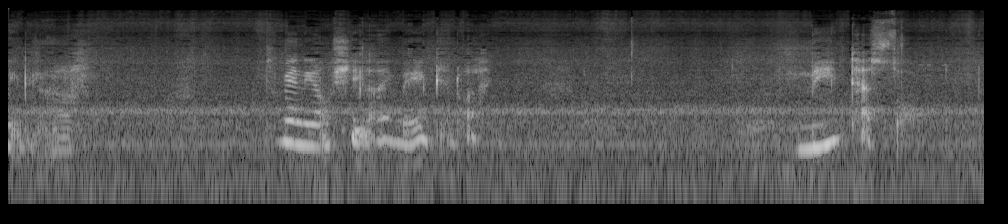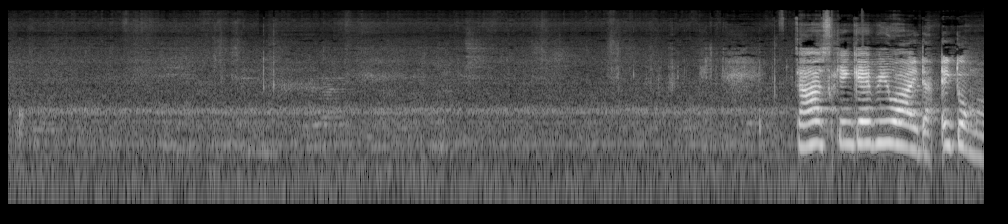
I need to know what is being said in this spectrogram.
နေပြီလား ဘယ်နေအောင်ရှိလိုက်မေးပြန်ထွက်လိုက်မင်းထက်စောဒါ skin care ပြီးသွားလိုက်တာအိတ်တော့မှာ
